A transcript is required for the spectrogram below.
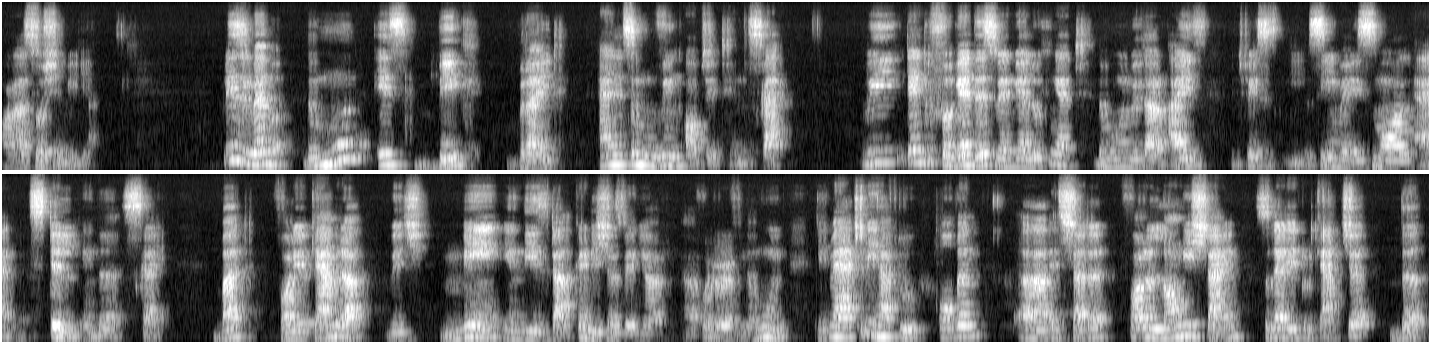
on our social media. Please remember, the moon is big, bright and it's a moving object in the sky. We tend to forget this when we are looking at the moon with our eyes, which makes it seem very small and still in the sky. But for your camera, which may, in these dark conditions when you are uh, photographing the moon, it may actually have to open uh, its shutter for a longish time so that it could capture the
